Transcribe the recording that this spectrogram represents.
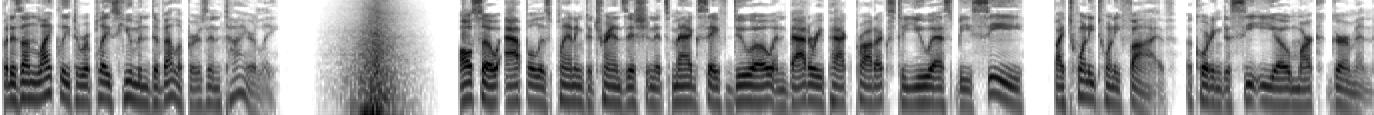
but is unlikely to replace human developers entirely. Also, Apple is planning to transition its MagSafe Duo and battery pack products to USB-C by 2025, according to CEO Mark Gurman.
